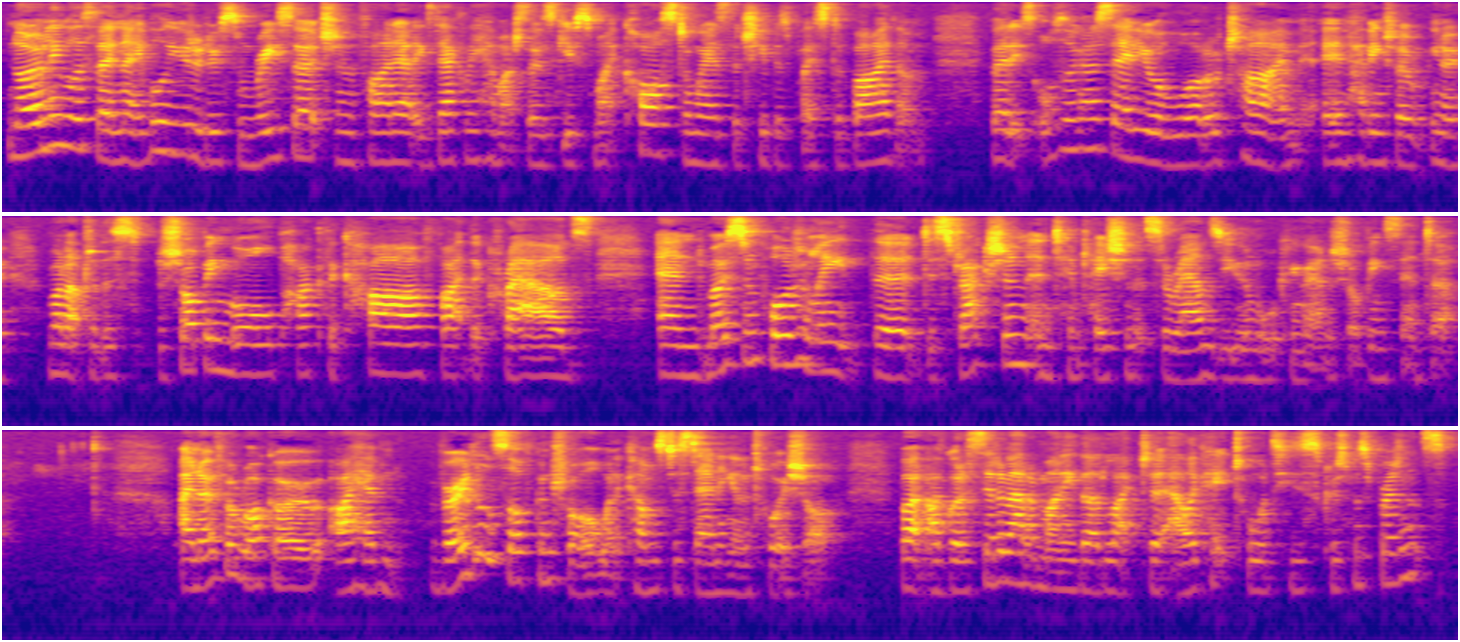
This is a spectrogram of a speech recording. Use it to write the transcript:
Not only will this enable you to do some research and find out exactly how much those gifts might cost and where's the cheapest place to buy them, but it's also going to save you a lot of time in having to, you know, run up to the shopping mall, park the car, fight the crowds, and most importantly, the distraction and temptation that surrounds you in walking around a shopping centre. I know for Rocco, I have very little self-control when it comes to standing in a toy shop, but I've got a set amount of money that I'd like to allocate towards his Christmas presents,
